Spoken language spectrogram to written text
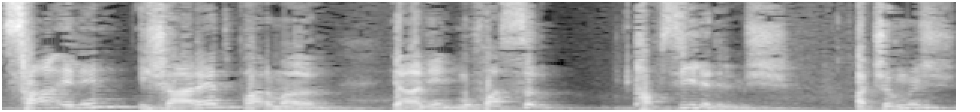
sağ elin işaret parmağı yani mufassıl, tafsil edilmiş, açılmış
